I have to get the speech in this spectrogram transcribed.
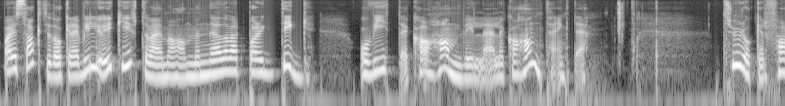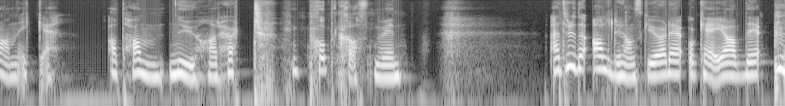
Og jeg har sagt til dere, jeg ville jo ikke gifte meg med han, men det hadde vært bare digg å vite hva han ville, eller hva han tenkte. Tror dere faen ikke at han nå har hørt podkasten min? Jeg trodde aldri han skulle gjøre det. Ok, ja, det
